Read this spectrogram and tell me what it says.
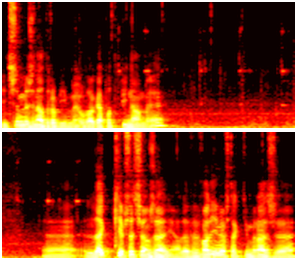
Liczymy, że nadrobimy. Uwaga, podpinamy. E, lekkie przeciążenie, ale wywalimy w takim razie.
